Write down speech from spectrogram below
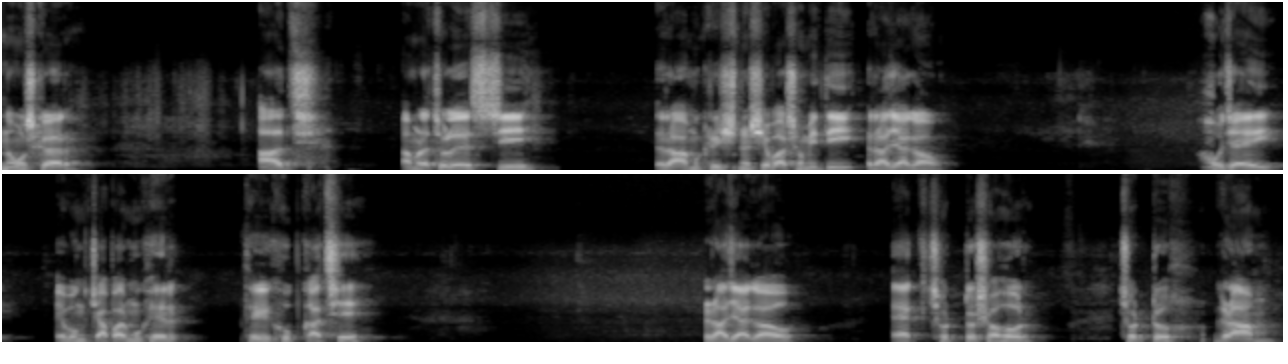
নমস্কার। আজ আমরা চলে এসেছি রামকৃষ্ণ সেবা সমিতি রাজাগাঁও। হোজাই এবং চাপার মুখের থেকে খুব কাছে রাজাগাঁও, এক ছোট্ট শহর, ছোট্ট গ্রাম,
